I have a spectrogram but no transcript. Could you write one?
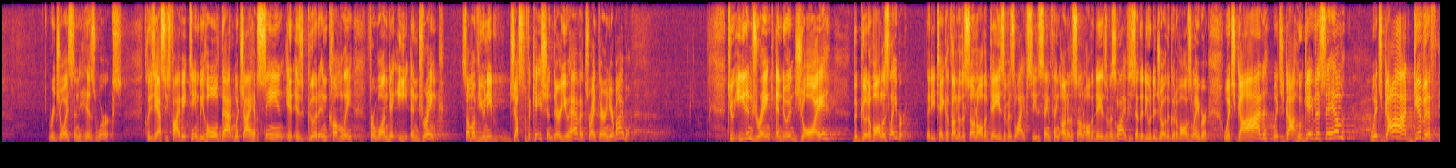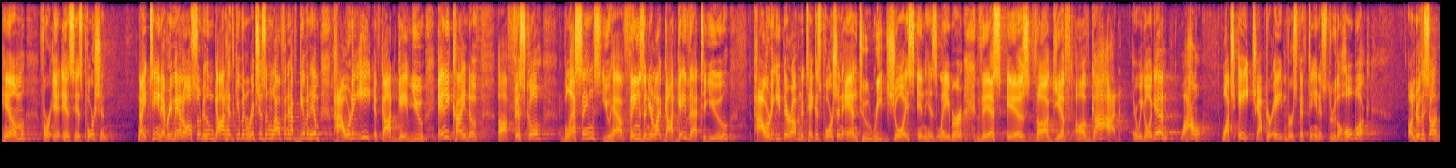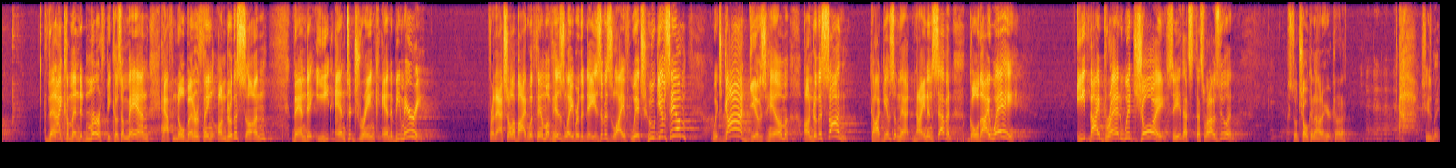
Rejoice in his works. Ecclesiastes 5:18 Behold that which I have seen it is good and comely for one to eat and drink Some of you need justification. There you have it. It's right there in your Bible. To eat and drink and to enjoy the good of all his labor that he taketh under the sun all the days of his life. See the same thing, under the sun all the days of his life. He said that he would enjoy the good of all his labor, which God, which God, who gave this to him? Which God giveth him, for it is his portion. 19, every man also to whom God hath given riches and wealth and hath given him power to eat. If God gave you any kind of uh, fiscal blessings, you have things in your life, God gave that to you power to eat thereof and to take his portion and to rejoice in his labor. This is the gift of God. There we go again. Wow. Watch 8, chapter 8, and verse 15. It's through the whole book, under the sun. Then I commended mirth, because a man hath no better thing under the sun than to eat and to drink and to be merry. For that shall abide with him of his labor the days of his life, which who gives him? Which God gives him under the sun. God gives him that. Nine and seven. Go thy way. Eat thy bread with joy. See, that's, that's what I was doing. Still choking out of here, trying to. Excuse me.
